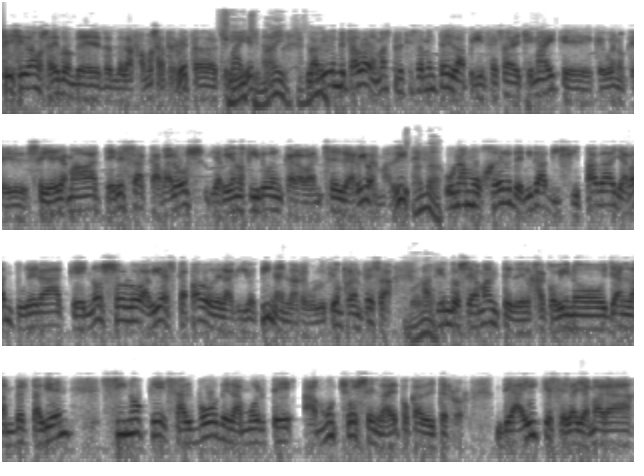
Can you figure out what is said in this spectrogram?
Sí, sí, vamos ahí donde, donde la famosa cerveza Chimay. Sí, Chimay, sí, la había inventado además precisamente la princesa de Chimay, que, que bueno, que se llamaba Teresa Cabarós y había nacido en Carabanchel de Arriba, en Madrid. Anda. Una mujer de vida disipada y aventurera que no solo había escapado de la guillotina en la Revolución Francesa, Bueno. haciéndose amante del jacobino Jean Lambert Allien, sino que salvó de la muerte a muchos en la época del terror. De ahí que se la llamara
